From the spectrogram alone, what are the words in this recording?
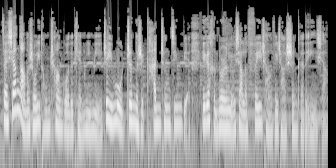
在香港的时候一同唱过的《甜蜜蜜》，这一幕真的是堪称经典，也给很多人留下了非常非常深刻的印象。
